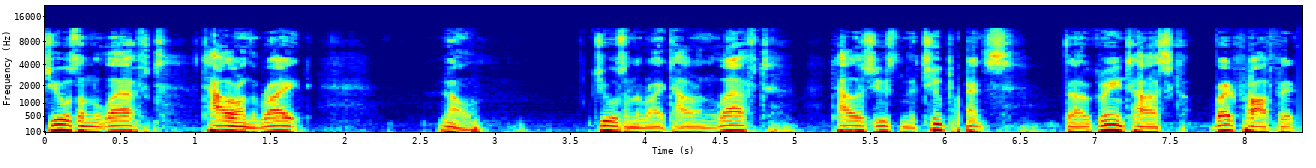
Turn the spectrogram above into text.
Jules on the left, Tyler on the right. No, Jules on the right, Tyler on the left. Tyler's using the two Prince, the Green Tusk, Red Prophet,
